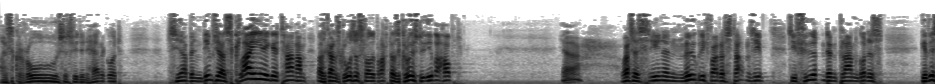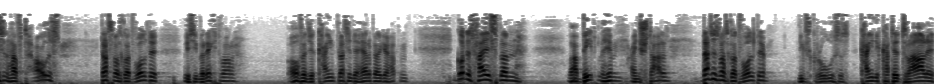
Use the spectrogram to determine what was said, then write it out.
was Großes wie den Herrgott. Sie haben, indem sie das Kleine getan haben, was ganz Großes vollbracht, das Größte überhaupt. Ja, was es ihnen möglich war, das taten sie. Sie führten den Plan Gottes gewissenhaft aus. Das, was Gott wollte, wie es ihm recht war, auch wenn sie keinen Platz in der Herberge hatten. Gottes Heilsplan war Bethlehem, ein Stall. Das ist, was Gott wollte. Nichts Großes, keine Kathedrale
